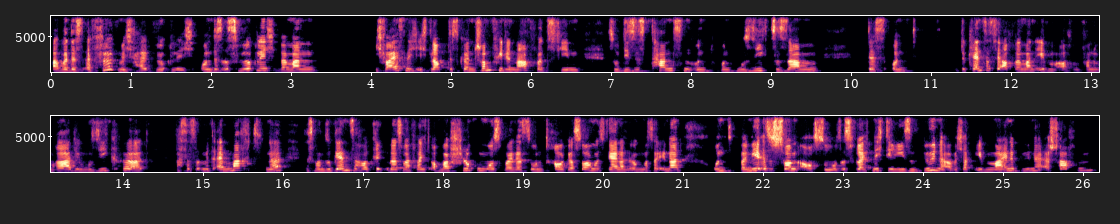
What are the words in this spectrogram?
Aber das erfüllt mich halt wirklich. Und das ist wirklich, wenn man, ich weiß nicht, ich glaube, das können schon viele nachvollziehen, so dieses Tanzen und, und Musik zusammen. Das, und du kennst das ja auch, wenn man eben auch von einem Radio Musik hört was das mit einem macht, ne? Dass man so Gänsehaut kriegt oder dass man vielleicht auch mal schlucken muss, weil das so ein trauriger Song ist, der einen an irgendwas erinnert. Und bei mir ist es schon auch so. Es ist vielleicht nicht die Riesenbühne, aber ich habe eben meine Bühne erschaffen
